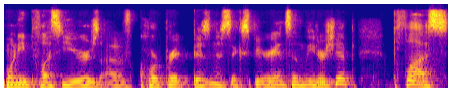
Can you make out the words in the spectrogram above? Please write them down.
20 plus years of corporate business experience and leadership, plus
